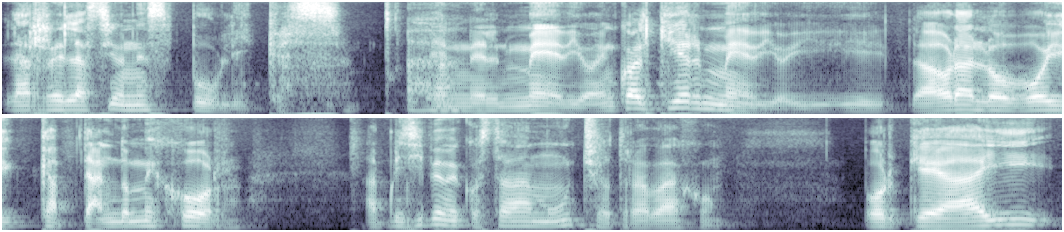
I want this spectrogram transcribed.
las relaciones públicas Ajá. en el medio, en cualquier medio, y, ahora lo voy captando mejor. Al principio me costaba mucho trabajo, porque hay,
